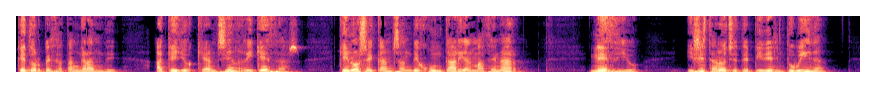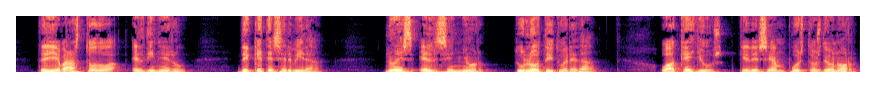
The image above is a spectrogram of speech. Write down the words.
Qué torpeza tan grande aquellos que ansían riquezas, que no se cansan de juntar y almacenar. Necio, ¿y si esta noche te piden tu vida? ¿Te llevarás todo el dinero? ¿De qué te servirá? ¿No es el Señor tu lote y tu heredad? ¿O aquellos que desean puestos de honor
